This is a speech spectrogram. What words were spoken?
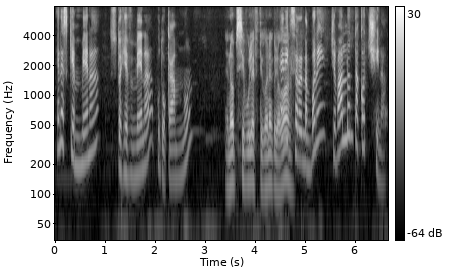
Είναι σκεμμένα, στοχευμένα που το κάνουν, Εν ώψη βουλευτικών δεν εκλογών. ξέρω να μπαίνει και βάλουν τα κότσινα.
